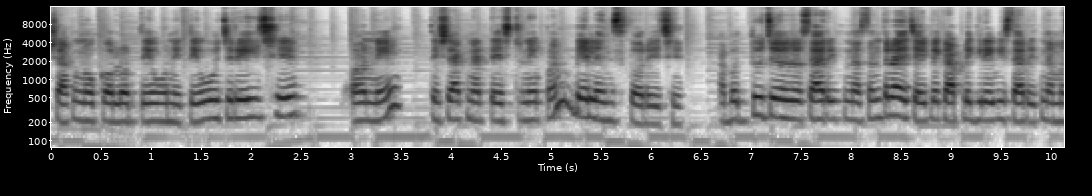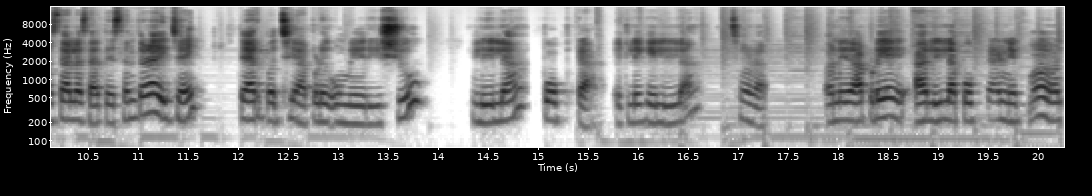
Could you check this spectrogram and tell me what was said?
શાકનો કલર તેવો ને તેવો જ રહે છે અને તે શાકના ટેસ્ટને પણ બેલેન્સ કરે છે. આ બધું જ સારી રીતના સંતળાઈ જાય એટલે કે આપણી ગ્રેવી સારી રીતના મસાલા સાથે સંતળાઈ જાય. ત્યાર પછી આપણે ઉમેરીશું લીલા પોપટા એટલે કે લીલા ચણા. અને આપણે આ લીલા પોપટાને પણ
